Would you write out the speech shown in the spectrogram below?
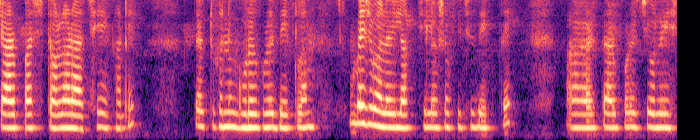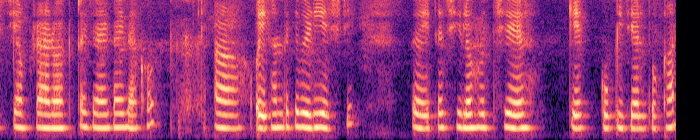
চার পাঁচ তলার আছে এখানে। তো একটুখানি ঘুরে ঘুরে দেখলাম, বেশ ভালোই লাগছিল সব কিছু দেখতে। আর তারপরে চলে এসেছি আমরা আরও একটা জায়গায়, দেখো। ওইখান থেকে বেরিয়ে এসেছি। তো এটা ছিল হচ্ছে কেক কুকিজের দোকান।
